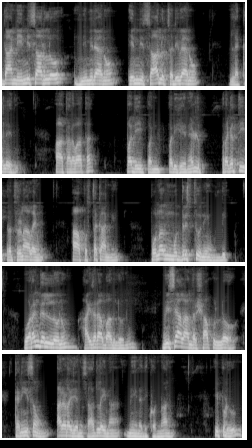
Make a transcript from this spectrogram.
దాన్ని ఎన్నిసార్లు నిమిరానో ఎన్నిసార్లు చదివానో లెక్కలేదు. ఆ తర్వాత పది పన్ పదిహేనేళ్ళు ప్రగతి ప్రచురణాలయం ఆ పుస్తకాన్ని పునర్ముద్రిస్తూనే ఉంది. వరంగల్లోనూ హైదరాబాదులోనూ విశాలాంధ్ర షాపుల్లో కనీసం అరడజను సార్లైనా నేను అది కొన్నాను. ఇప్పుడు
